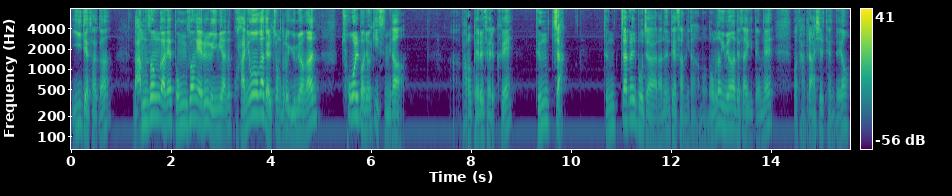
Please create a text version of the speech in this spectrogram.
이 대사가 남성 간의 동성애를 의미하는 관용어가 될 정도로 유명한 초월 번역이 있습니다. 아, 바로 베르세르크의 등짝, 등짝을 보자라는 대사입니다. 뭐 너무나 유명한 대사이기 때문에 뭐 다들 아실 텐데요.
